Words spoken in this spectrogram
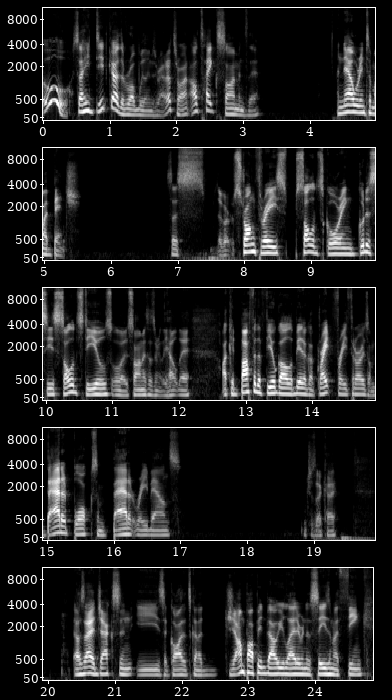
Ooh, so he did go the Rob Williams route. That's right. I'll take Simons there. And now we're into my bench. So strong threes, solid scoring, good assists, solid steals, although Simons doesn't really help there. I could buffer the field goal a bit. I've got great free throws. I'm bad at blocks. I'm bad at rebounds, which is okay. Isaiah Jackson is a guy that's going to jump up in value later in the season, I think.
